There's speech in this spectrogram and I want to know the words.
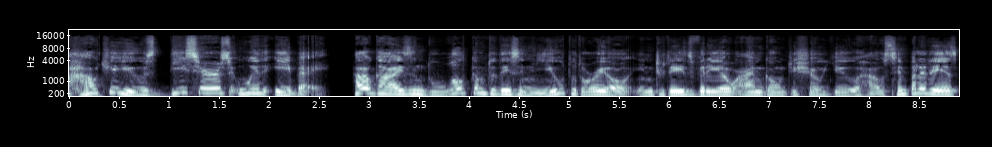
how to use DSers with eBay. Hello guys and welcome to this new tutorial. In today's video I'm going to show you how simple it is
